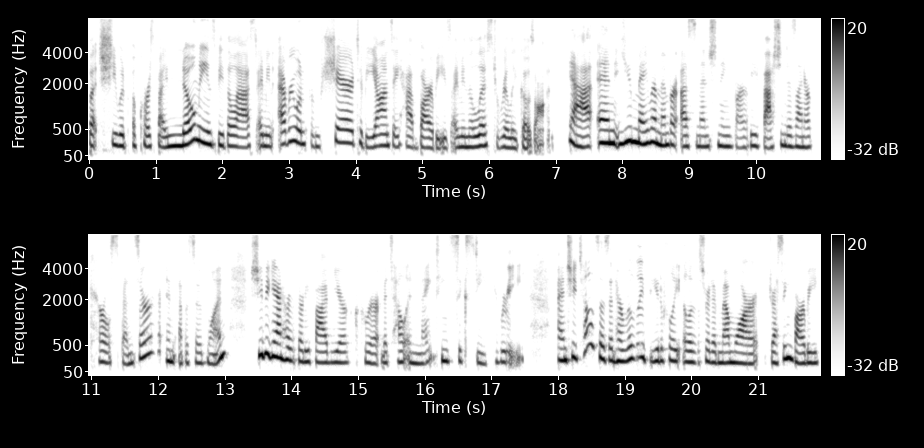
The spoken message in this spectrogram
But she would, of course, by no means be the last. I mean, everyone from Cher to Beyonce have Barbies. I mean, the list really goes on. Yeah. And you may remember us mentioning Barbie fashion designer Carol Spencer in episode one. She began her 35 year career at Mattel in 1963. And she tells us in her really beautifully illustrated memoir, Dressing Barbie,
